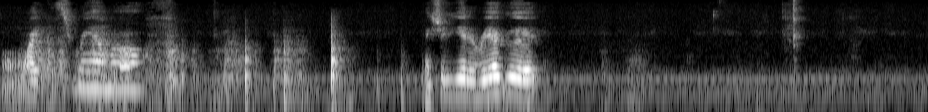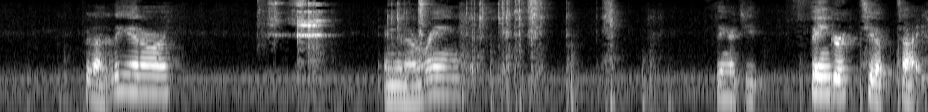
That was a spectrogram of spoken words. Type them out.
Wipe this rim off. Make sure you get it real good. Put our lid on. And then our ring. Fingertip, fingertip tight.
